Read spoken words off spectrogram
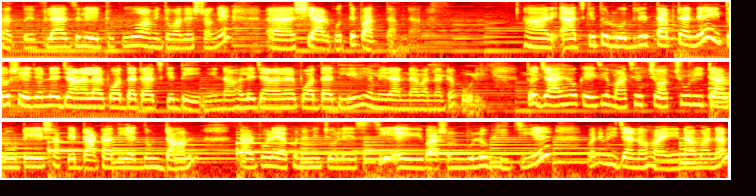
থাকতো, এই ফ্ল্যাশ জেলে এটুকুও আমি তোমাদের সঙ্গে শেয়ার করতে পারতাম না। আর আজকে তো রোদ্রের তাপটা নেই, তো সেই জন্য জানালার পর্দাটা আজকে দিইনি। না হলে জানালার পর্দা দিয়েই আমি রান্না বান্নাটা করি। তো যাই হোক, এই যে মাছের চচ্চড়িটা, নোটে শাকের ডাটা দিয়ে একদম ডান। তারপরে এখন আমি চলে এসেছি এই বাসনগুলো ভিজিয়ে। মানে ভিজানো হয়নি নামানাম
